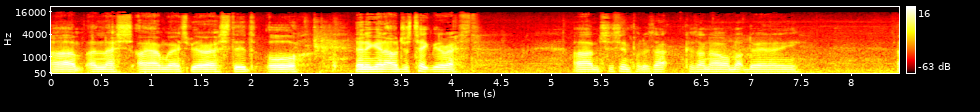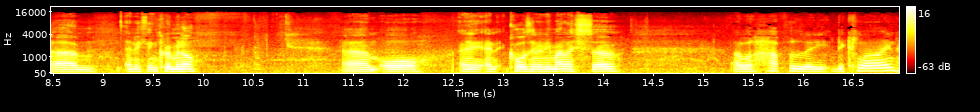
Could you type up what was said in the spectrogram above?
um, unless I am going to be arrested, or then again I'll just take the arrest. Um, it's as simple as that because I know I'm not doing any um, anything criminal um, or any, any, causing any malice. So I will happily decline.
